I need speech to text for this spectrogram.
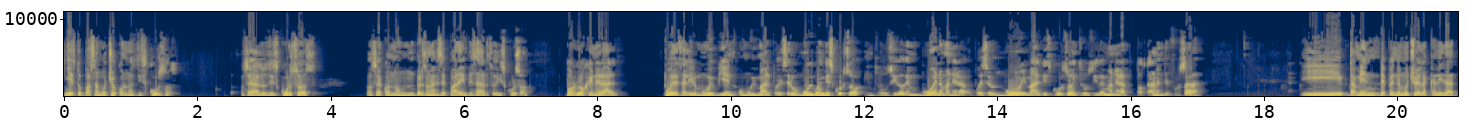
Y esto pasa mucho con los discursos. O sea, los discursos o sea, cuando un personaje se para y empieza a dar su discurso, por lo general puede salir muy bien o muy mal. Puede ser un muy buen discurso introducido de buena manera o puede ser un muy mal discurso introducido de manera totalmente forzada. Y también depende mucho de la calidad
